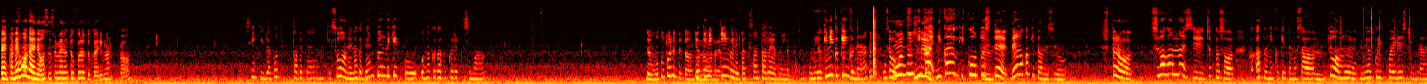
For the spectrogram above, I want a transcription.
え食べ放題でおすすめのところとかありますか？シェイキーザボって食べてそうねなんかでんぷんで結構お腹が膨れてしまうでも元取れてたのかな焼肉キングでたくさん食べればいいんだってでも焼肉キングね。そう。ほんとして2回二回行こうとして電話かけたんですよ、そしたら繋がんないしちょっとさか後にかけてもさ、うん。今日はもう予約いっぱいですみたいな。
